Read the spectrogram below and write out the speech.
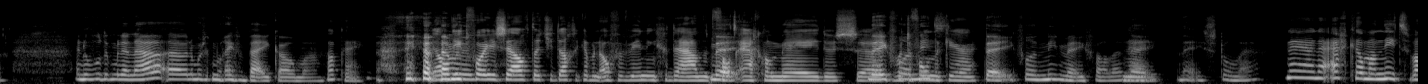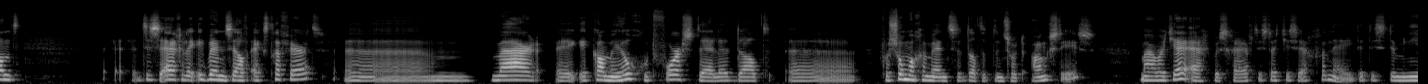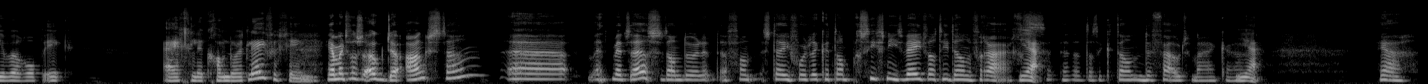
En hoe voelde ik me daarna? Eh, dan moest ik nog even bijkomen. oké. Ja, Je had niet voor jezelf dat je dacht, ik heb een overwinning gedaan. Het Nee. valt eigenlijk wel mee, dus eh Nee, ik de volgende niet- keer. Nee, ik vond het niet meevallen. Nee. Nee, nee, stom hè? Nee, nee, eigenlijk helemaal niet. Want eh, het is eigenlijk, ik ben zelf extravert. ehm, maar ik, ik kan me heel goed voorstellen dat voor sommige mensen dat het een soort angst is. Maar wat jij eigenlijk beschrijft is dat je zegt van nee, dit is de manier waarop ik eigenlijk gewoon door het leven ging. Ja, maar het was ook de angst dan. eh, met, met, als ze dan door de, van, stel je voor dat ik het dan precies niet weet wat hij dan vraagt. Ja. Eh, Dat, dat ik dan de fout maak. eh. Ja. Ja.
